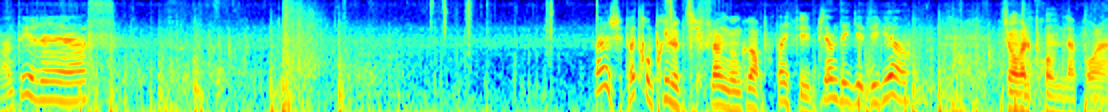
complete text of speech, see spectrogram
M'intéresse. Ah, j'ai pas trop pris le petit flingue encore. Pourtant, il fait bien des dégâts. hein. Tiens, on va le prendre là pour la,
